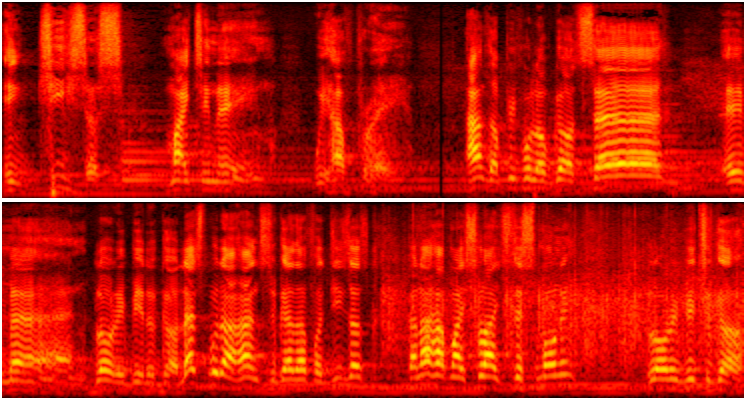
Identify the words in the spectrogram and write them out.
In Jesus' mighty name, we have prayed. And the people of God said, Amen. Glory be to God. Let's put our hands together for Jesus. Can I have my slides this morning? Glory be to God.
